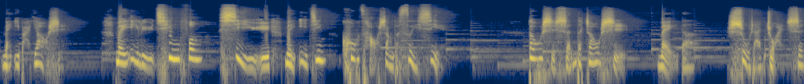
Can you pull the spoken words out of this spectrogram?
每一把钥匙，每一缕清风细雨，每一茎枯草上的碎屑，都是神的招式，美的倏然转身。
